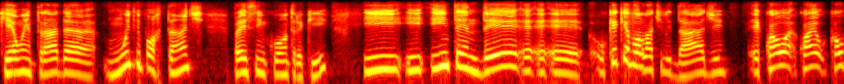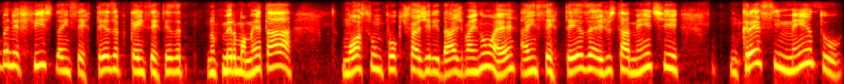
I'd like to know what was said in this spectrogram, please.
que é uma entrada muito importante para esse encontro aqui, e, e, e entender é, é, é o que, que é volatilidade, é, qual, qual, é, qual o benefício da incerteza, porque a incerteza, no primeiro momento, ah, mostra um pouco de fragilidade, mas não é. A incerteza é justamente um crescimento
